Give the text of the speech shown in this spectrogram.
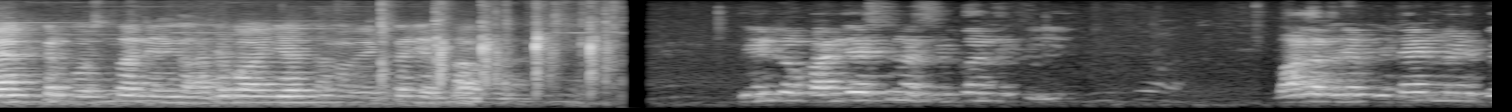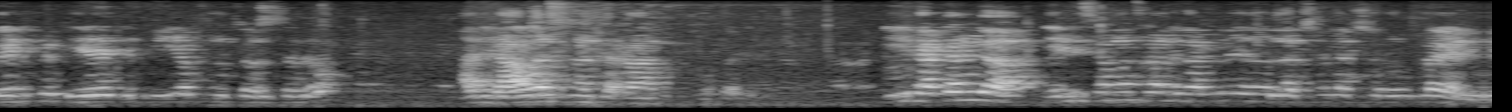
బ్యాంక్ ఇక్కడికి వస్తుందని నేను అండభావం చేస్తాను వ్యక్తం చేస్తా ఉన్నాను దీంట్లో పనిచేస్తున్న సిబ్బందికి వాళ్ళకి రేపు రిటైర్మెంట్ బెనిఫిట్ ఏదైతే పిఎఫ్ నుంచి వస్తుందో అది రావాల్సినంత రాదు. ఒకటి ఈ రకంగా ఎన్ని సంవత్సరాలు కట్టలేదు? లక్ష లక్ష రూపాయలు.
